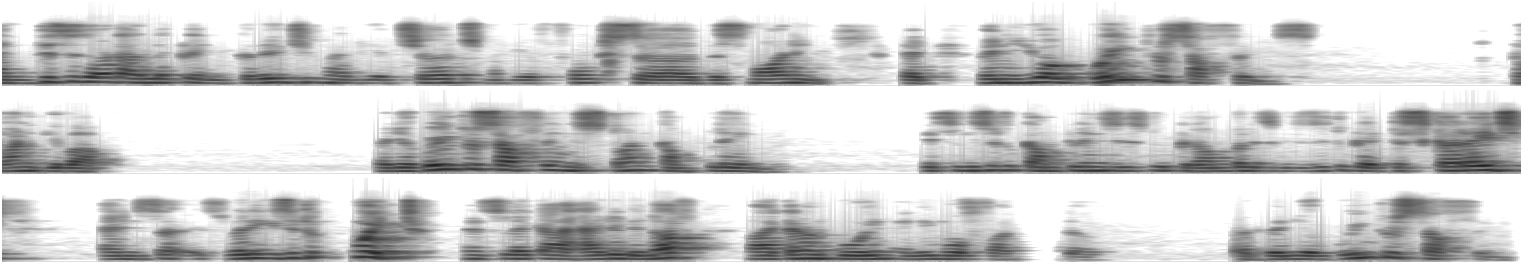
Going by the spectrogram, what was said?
And this is what I would like to encourage you, my dear church, my dear folks, uh, this morning, that when you are going through sufferings, don't give up. When you're going through sufferings, don't complain. It's easy to complain, it's easy to grumble, it's easy to get discouraged, and it's, uh, it's very easy to quit. It's like I had it enough, I cannot go in any more further. But when you're going through suffering,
